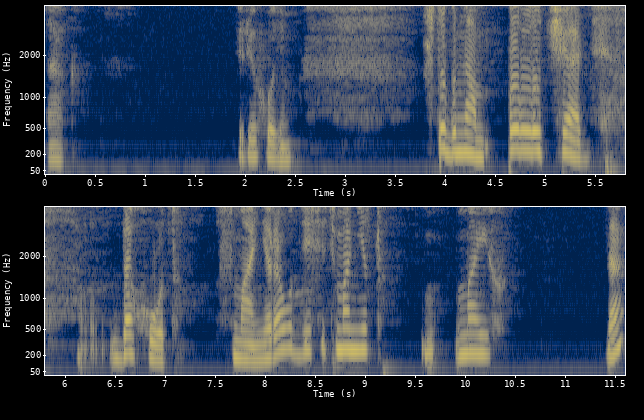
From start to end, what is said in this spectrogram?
Так. Переходим. Чтобы нам получать доход с майнера, вот 10 монет моих, да,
